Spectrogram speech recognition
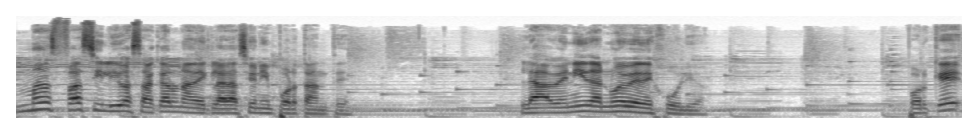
más fácil iba a sacar una declaración importante. La avenida 9 de Julio. ¿Por qué?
